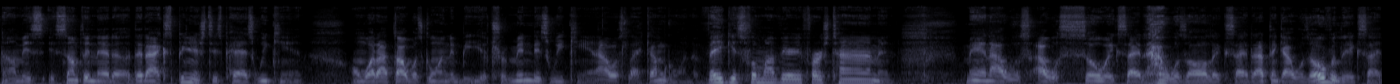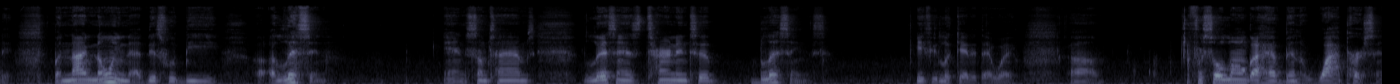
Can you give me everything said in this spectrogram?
Um, it's, it's something that uh, that I experienced this past weekend on what I thought was going to be a tremendous weekend. I was like, I'm going to Vegas for my very first time, and man, I was I was so excited. I was all excited. I think I was overly excited, but not knowing that this would be a lesson, and sometimes lessons turn into blessings, if you look at it that way. Um, for so long, I have been a why person.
